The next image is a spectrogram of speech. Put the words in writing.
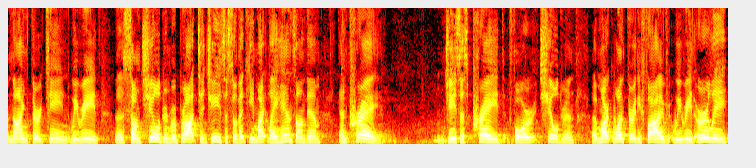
9:13 we read uh, some children were brought to Jesus so that he might lay hands on them and pray. Jesus prayed for children. Uh, Mark 135 we read early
